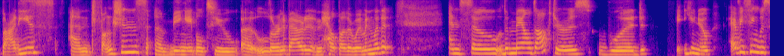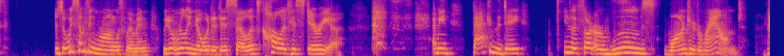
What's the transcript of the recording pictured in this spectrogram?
bodies and functions, uh, being able to uh, learn about it and help other women with it. And so the male doctors would, you know, everything was, there's always something wrong with women. We don't really know what it is. So let's call it hysteria. I mean, back in the day, you know, I thought our wombs wandered around.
